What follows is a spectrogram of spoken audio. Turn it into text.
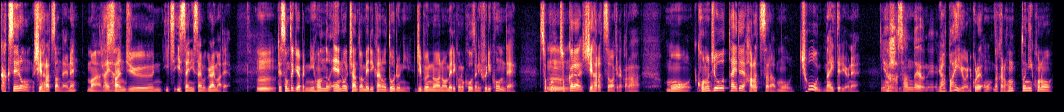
学生ローン支払ってたんだよね。まあはいはい。31 1歳2歳ぐらいまで。うん。でその時はやっぱり日本の円をちゃんとアメリカのドルに自分のあのアメリカの口座に振り込んでそこ,、そこから支払ってたわけだからもうこの状態で払ってたらもう超泣いてるよね。いや破産だよね。やばいよね。これおだから本当にこの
